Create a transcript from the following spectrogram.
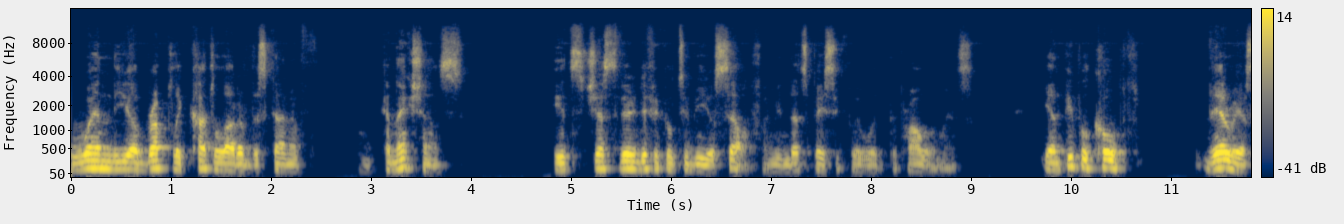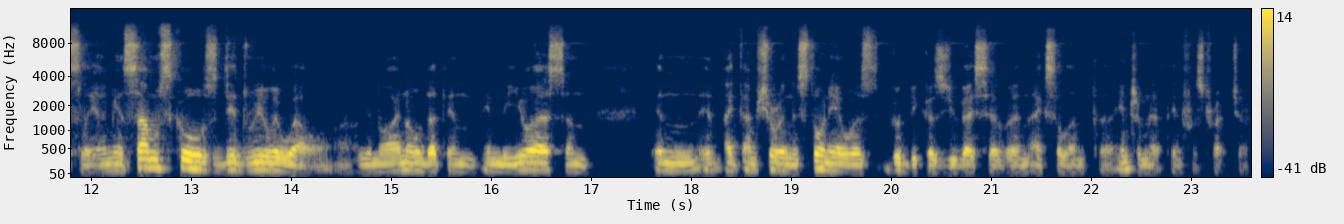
when you abruptly cut a lot of this kind of connections, it's just very difficult to be yourself. I mean, that's basically what the problem is. And people cope variously. I mean, some schools did really well. Uh, you know, I know that in, in the US and in, in I, am sure in Estonia was good because you guys have an excellent uh, internet infrastructure.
